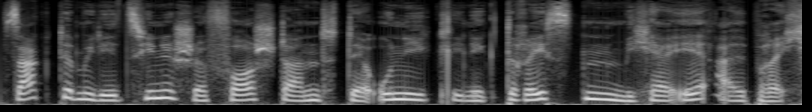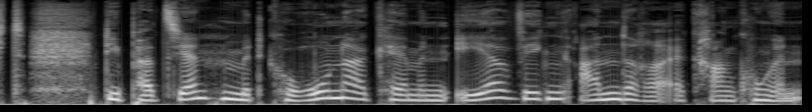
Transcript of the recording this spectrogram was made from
sagt der medizinische Vorstand der Uniklinik Dresden Michael Albrecht. Die Patienten mit Corona kämen eher wegen anderer Erkrankungen.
